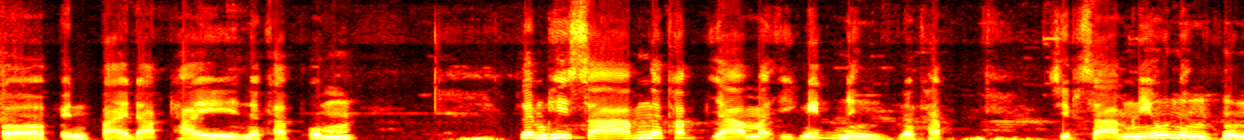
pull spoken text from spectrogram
ก็เป็นปลายดาบไทยนะครับผมเล่มที่ 3 นะครับ ยาวมาอีกนิดหนึ่งนะครับ 13 นิ้ว 1 หุน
